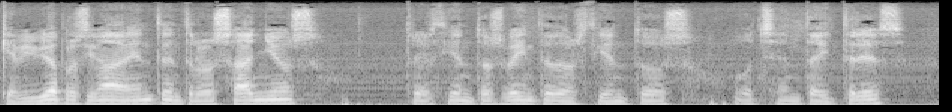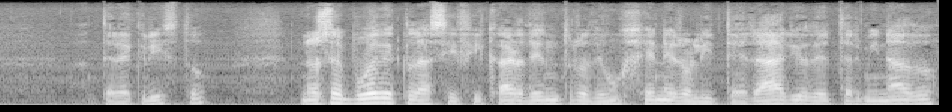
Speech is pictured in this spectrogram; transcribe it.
que vivió aproximadamente entre los años 320-283 a.C., no se puede clasificar dentro de un género literario determinado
